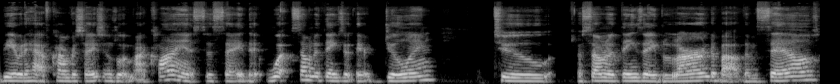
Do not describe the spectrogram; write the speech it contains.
be able to have conversations with my clients to say that what some of the things that they're doing to some of the things they've learned about themselves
